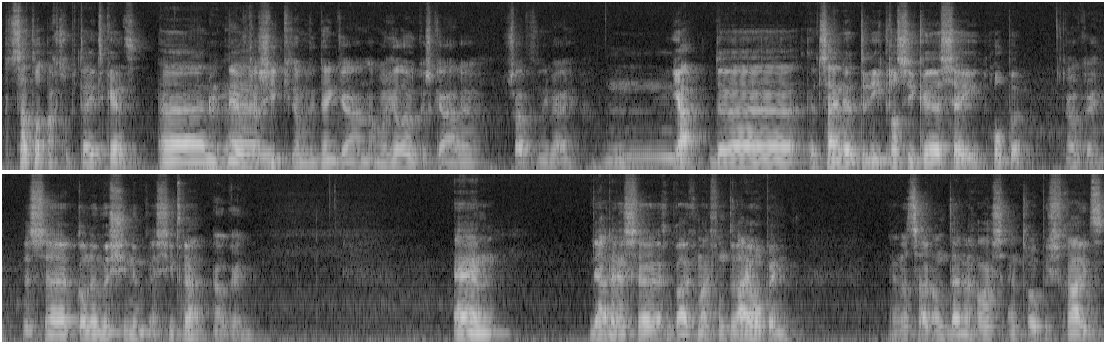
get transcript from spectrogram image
Dat staat al achter op het etiket. En, en ehm, dan moet ik denken aan Amarillo, Cascade, staat er niet bij. mm, ja, de, het zijn de drie klassieke C-hoppen. Oké, Dus eh, Columbus, Chinook en Citra. oké. En ja, daar is eh, gebruik gemaakt van dryhopping. En dat zou dan dennenhars en tropisch fruit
